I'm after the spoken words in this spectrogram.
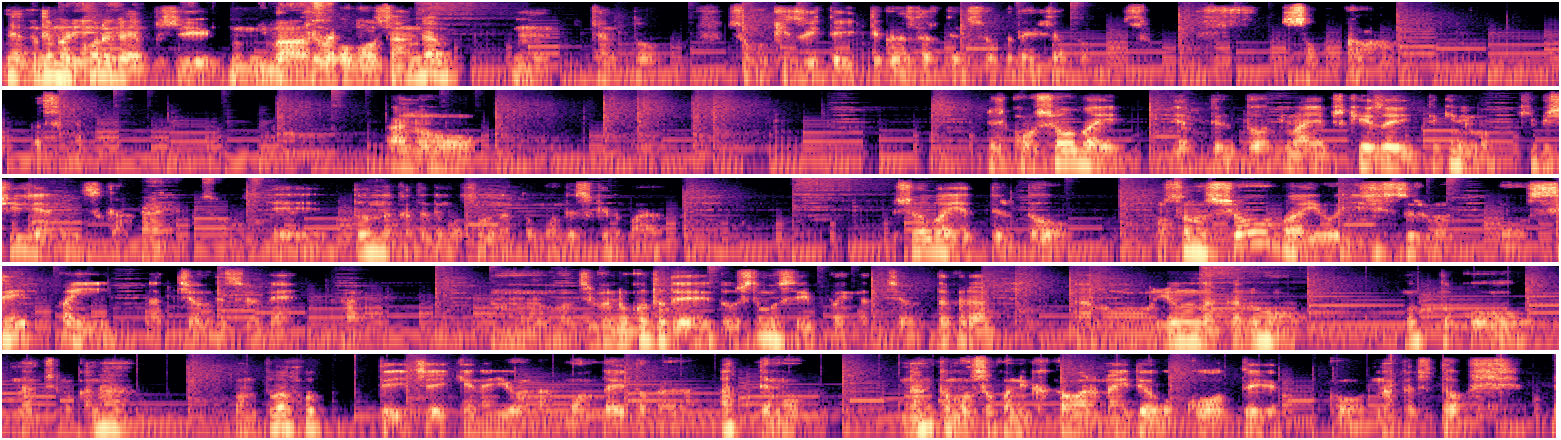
いや、でもこれがやっぱし、うん、今お坊さんが、うん、ちゃんとそこ気づいていってくださるっていうのはすごく大事だと思うんですよ。そっか。確かに。あの、でこう商売やってると、今、やっぱ経済的にも厳しいじゃないですか。はい、そうです、えー、どんな方でもそうだと思うんですけど、まあ、商売やってると、その商売を維持するのにもう精一杯になっちゃうんですよね。はい、うんもう自分のことでどうしても精一杯になっちゃう。だから、あの世の中のもっとこう、なんていうのかな、本当はほっていちゃいけないような問題とかがあっても、なんかもうそこに関わらないでおこうという、こう、なんかちょっと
